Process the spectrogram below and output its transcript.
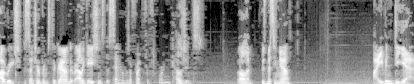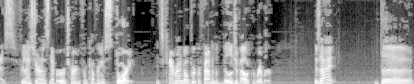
Outreach Center burns to the ground. There were allegations the center was a front for foreign intelligence. Well then, who's missing now? Ivan Diaz, freelance journalist, never returned from covering a story. His camera and notebook were found in the village of Elk River. Is that the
